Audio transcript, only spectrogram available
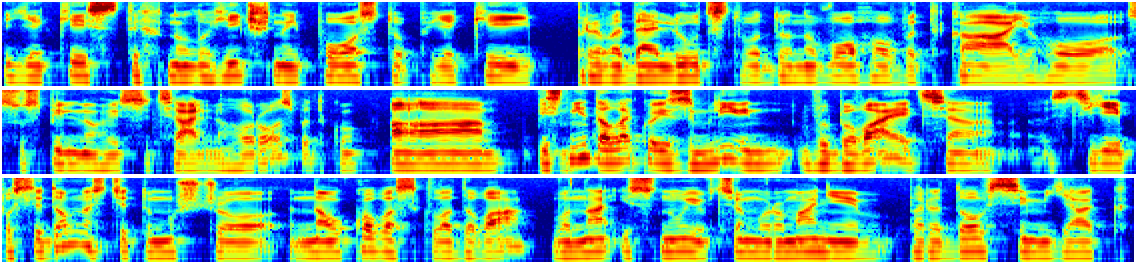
якийсь технологічний поступ, який приведе людство до нового витка його суспільного і соціального розвитку. А пісні далекої землі він вибивається з цієї послідовності, тому що наукова складова вона існує в цьому романі передовсім як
